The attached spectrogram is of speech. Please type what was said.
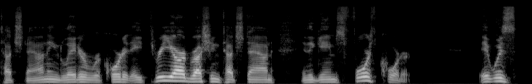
touchdown. He later recorded a three yard rushing touchdown in the game's fourth quarter. It was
